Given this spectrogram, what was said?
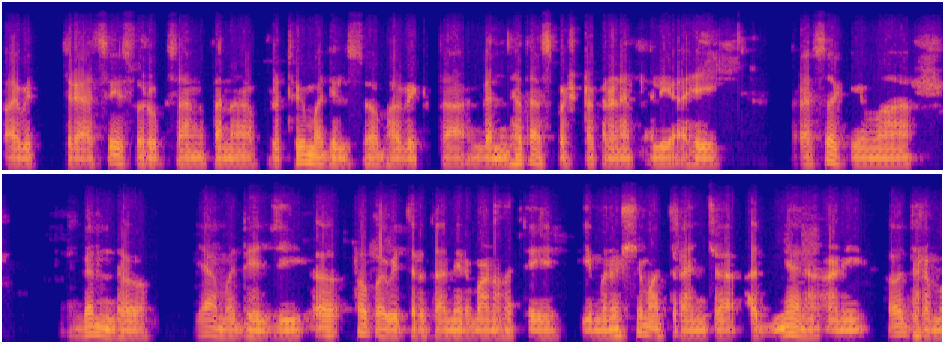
पावित्र्याचे स्वरूप सांगताना पृथ्वीमधील स्वाभाविकता गंधता स्पष्ट करण्यात आली आहे. रस किंवा गंध यामध्ये जी अपवित्रता निर्माण होते ती मनुष्य मात्रांच्या अज्ञान आणि अधर्म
